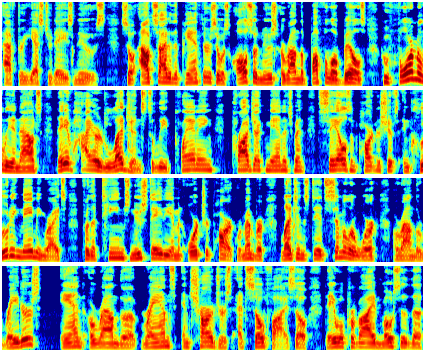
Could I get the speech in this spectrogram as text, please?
after yesterday's news. So, outside of the Panthers, there was also news around the Buffalo Bills, who formally announced they have hired legends to lead planning, project management, sales, and partnerships, including naming rights for the team's new stadium in Orchard Park. Remember, Legends did similar work around the Raiders and around the Rams and Chargers at SoFi. So they will provide most of the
